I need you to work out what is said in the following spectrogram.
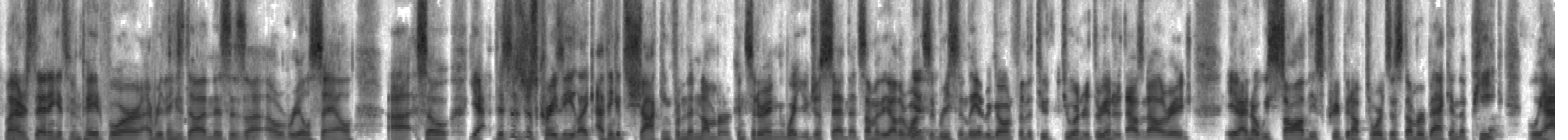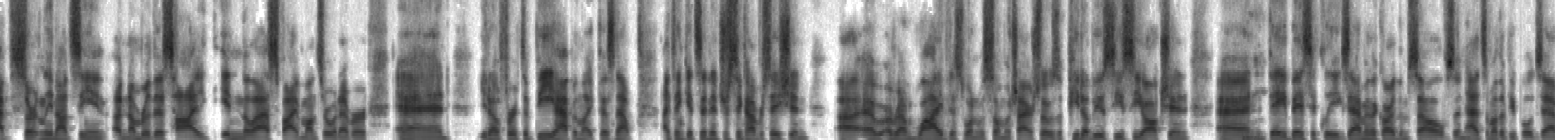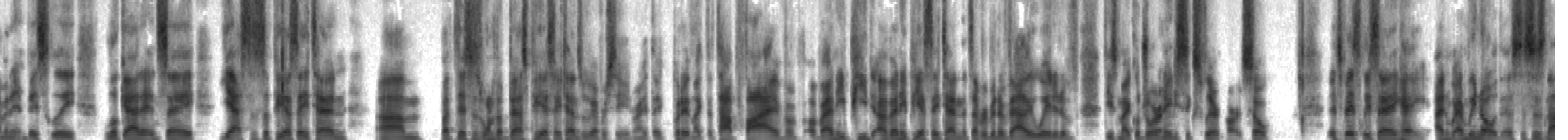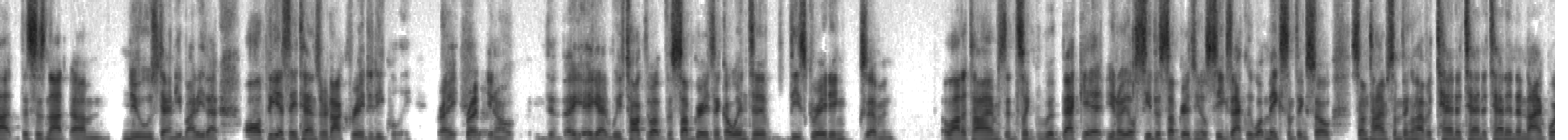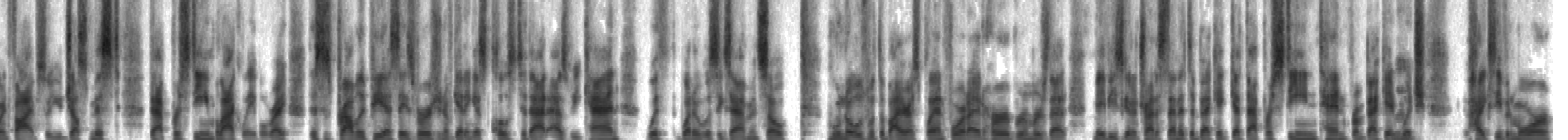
my understanding it's been paid for. Everything's done. This is a, a real sale. Uh, so yeah, this is just crazy. Like I think it's shocking from the number, considering what you just said. That some of the other ones yeah. recently have been going for the two two hundred three hundred thousand dollar range. Yeah, I know we saw these creeping up towards this number back in the peak. But we have certainly not seen a number this high in the last five months or whatever. And you know, for it to be happen like this. Now, I think it's an interesting conversation uh, around why this one was so much higher. So it was a PWCC auction, and mm-hmm. they basically examined the card themselves and had some other people examine it and basically look at it and say, yes, this is a PSA 10. Um, but this is one of the best PSA 10s we've ever seen, right? They put it in like the top five of, of any P, of any PSA 10 that's ever been evaluated of these Michael Jordan right. 86 Fleer cards. So it's basically saying, hey, and, and we know this. This is not this is not um, news to anybody that all PSA 10s are not created equally, right? Right. You know, again, we've talked about the subgrades that go into these grading. I mean, a lot of times it's like with Beckett, you know, you'll see the subgrades and you'll see exactly what makes something. So sometimes something will have a 10, a 10, a 10, and a 9.5. So you just missed that pristine black label, right? This is probably PSA's version of getting as close to that as we can with what it was examined. So who knows what the buyer has planned for it? I had heard rumors that maybe he's going to try to send it to Beckett, get that pristine 10 from Beckett, mm-hmm. which hikes even more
